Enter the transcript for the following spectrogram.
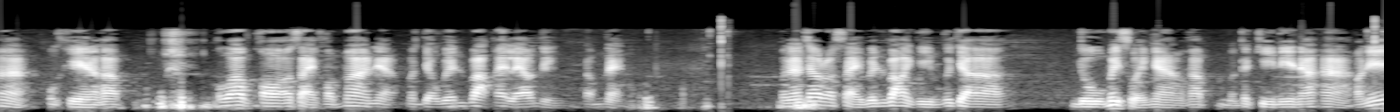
อ่า โอเคนะครับ ราะว่าพอใส่คอมมาเนี่ย มันจะเว้นวรรคให้แล้วหนึ่งตำแหน่ง เพราะฉะนั้นถ้าเราใส่เว้นวรรคอีกทีมันก็จะดูไม่สวยงามครับเหมือนตะกี้นี้นะ อ่าคราวนี้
